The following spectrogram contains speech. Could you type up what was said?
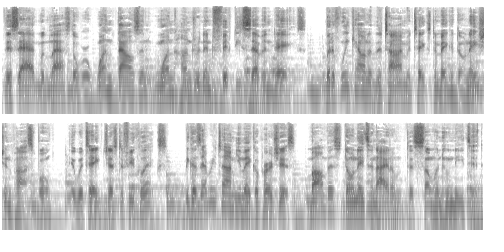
this ad would last over 1,157 days. But if we counted the time it takes to make a donation possible, it would take just a few clicks. Because every time you make a purchase, Bombas donates an item to someone who needs it.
